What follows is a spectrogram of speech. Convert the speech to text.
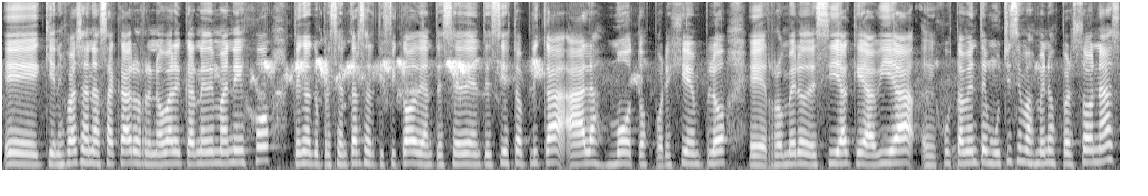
eh, quienes vayan a sacar o renovar el carnet de manejo tengan que presentar certificado de antecedentes. Y esto aplica a las motos, por ejemplo. Eh, Romero decía que había justamente muchísimas menos personas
